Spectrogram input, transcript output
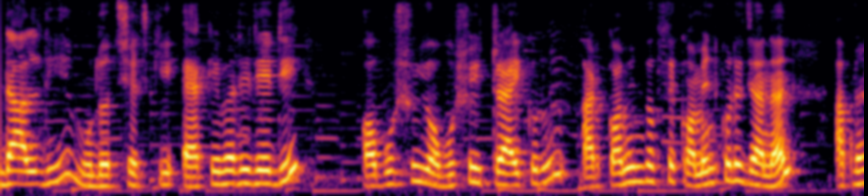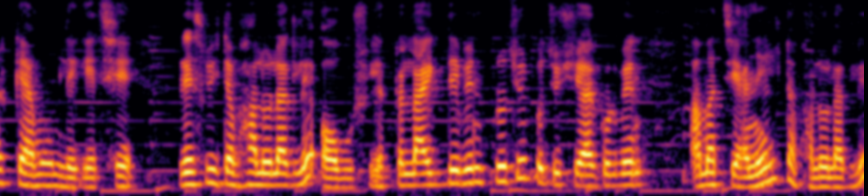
ডাল দিয়ে মূলো ছেচকি একেবারে রেডি অবশ্যই অবশ্যই ট্রাই করুন আর কমেন্ট বক্সে কমেন্ট করে জানান আপনার কেমন লেগেছে। রেসিপিটা ভালো লাগলে অবশ্যই একটা লাইক দেবেন, প্রচুর প্রচুর শেয়ার করবেন। আমার চ্যানেলটা ভালো লাগলে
